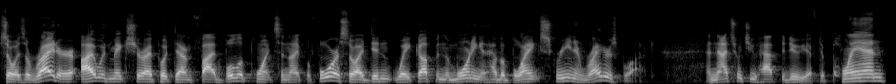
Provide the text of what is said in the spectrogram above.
So as a writer, I would make sure I put down five bullet points the night before so I didn't wake up in the morning and have a blank screen and writer's block. And that's what you have to do. You have to plan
